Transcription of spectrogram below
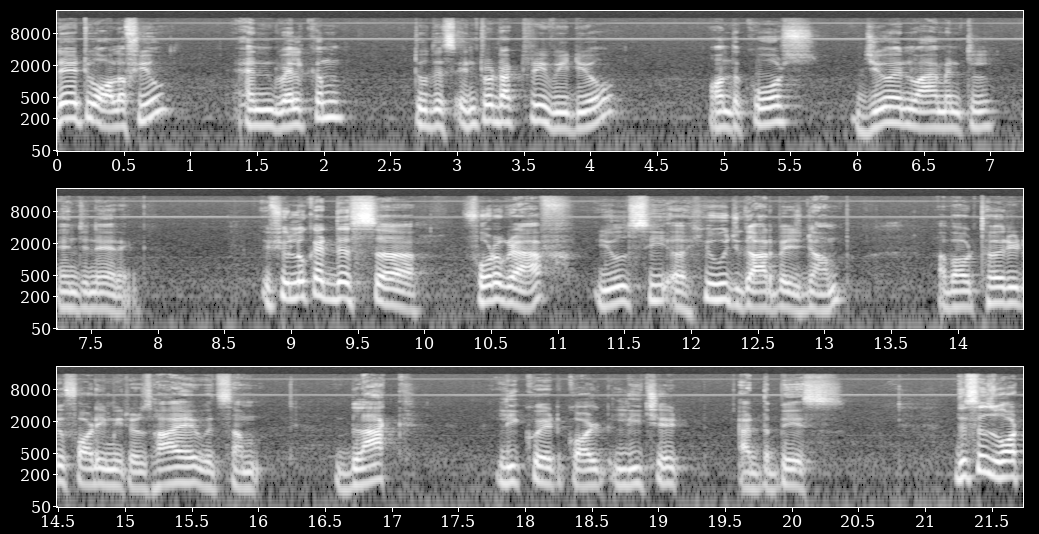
day to all of you and welcome to this introductory video on the course Geoenvironmental Engineering. If you look at this uh, photograph, you will see a huge garbage dump about 30 to 40 meters high with some black liquid called leachate at the base. This is what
